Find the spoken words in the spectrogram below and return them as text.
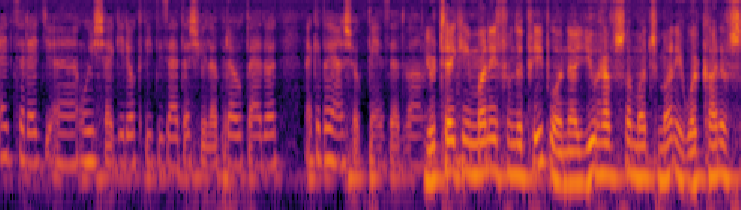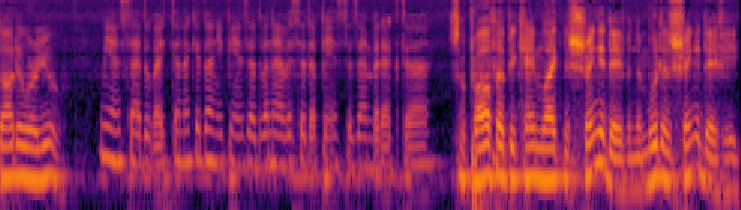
Egyszer egy uh, újságíró kritizálta Srila Prabhupádot, neked olyan sok pénzed van. You're taking money from the people, and now you have so much money. What kind of sadhu are you?" Milyen szádu vagy te, neked annyi pénzed van, elveszed a pénzt az emberektől. So Prabhupada became like Nrsingadev, and the Buddha Nrsingadev, he,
